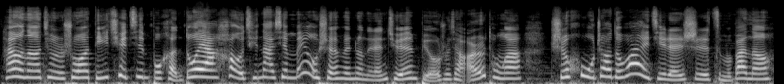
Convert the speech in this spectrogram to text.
还有呢，就是说的确进步很多呀。好奇那些没有身份证的人群，比如说像儿童啊、持护照的外籍人士怎么办呢？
